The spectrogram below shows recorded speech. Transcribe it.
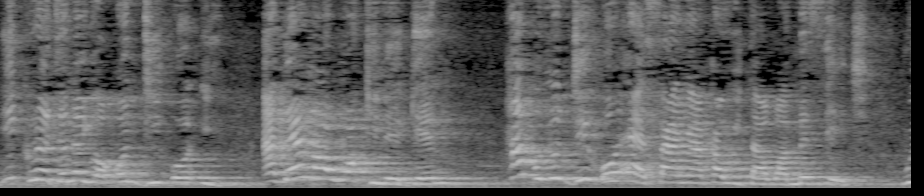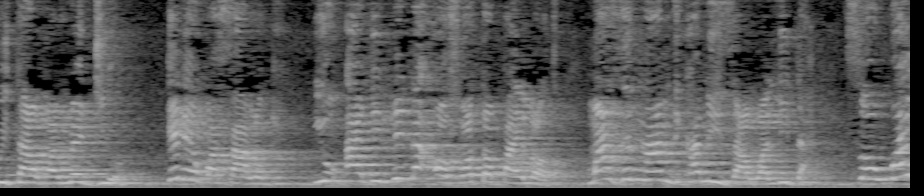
Ikretene your own doe are not working again. Hapụnụ dos anyị aka with our message with our radio. Gịnị gbasara gị? You are the leader of autopilot. Maazị nnamdị kano is our leader. So why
